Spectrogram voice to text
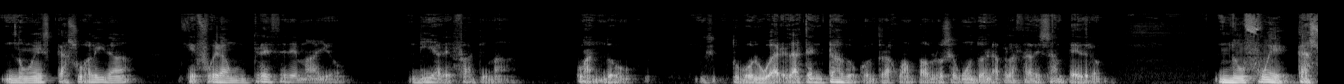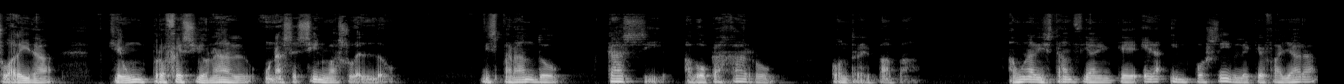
no es casualidad que fuera un 13 de mayo, día de Fátima, cuando tuvo lugar el atentado contra Juan Pablo II en la plaza de San Pedro, no fue casualidad que un profesional, un asesino a sueldo, disparando casi a bocajarro contra el Papa, a una distancia en que era imposible que fallara,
